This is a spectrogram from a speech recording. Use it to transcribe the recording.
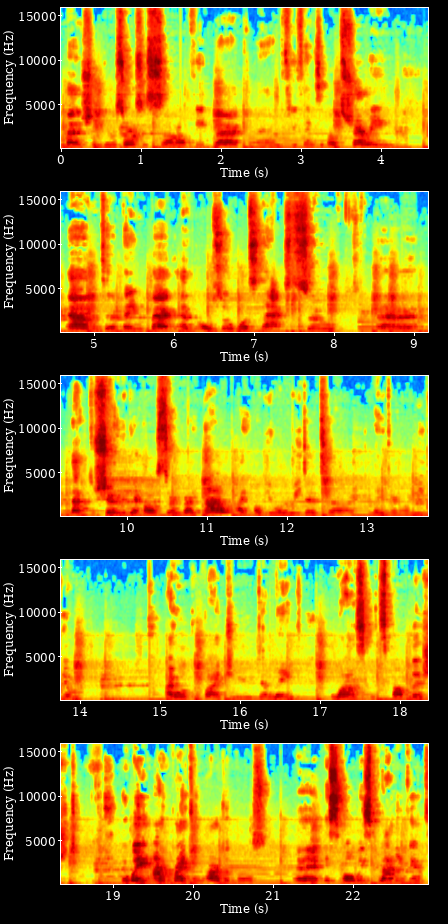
mentioned the resources, uh, feedback, and a few things about sharing and paying back, and also what's next. So not to show you the whole story right now, I hope you will read it uh, later on Medium. I will provide you the link once it's published. The way I'm writing articles is always planning it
